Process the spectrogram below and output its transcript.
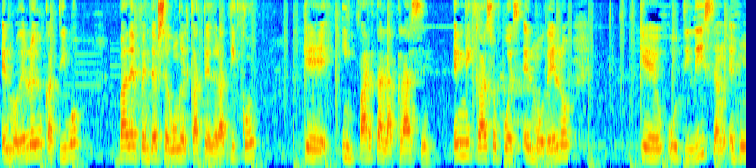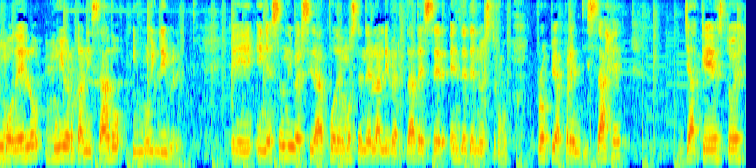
El modelo educativo va a depender según el catedrático, que imparta la clase. En mi caso, pues el modelo que utilizan es un modelo muy organizado y muy libre. Eh, en esta universidad podemos tener la libertad de ser ende de nuestro propio aprendizaje, ya que esto es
